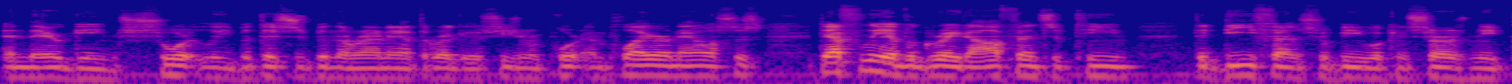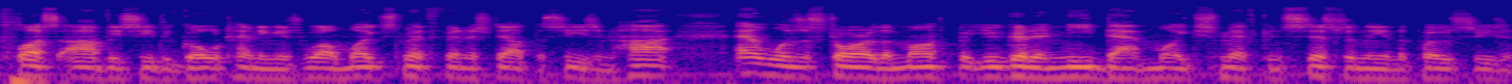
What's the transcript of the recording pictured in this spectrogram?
and their game shortly. But this has been the rounding out the regular season report and player analysis. Definitely have a great offensive team. The defense would be what concerns me, plus obviously the goaltending as well. Mike Smith finished out the season hot and was a star of the month, but you're going to need that Mike Smith consistently in the postseason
